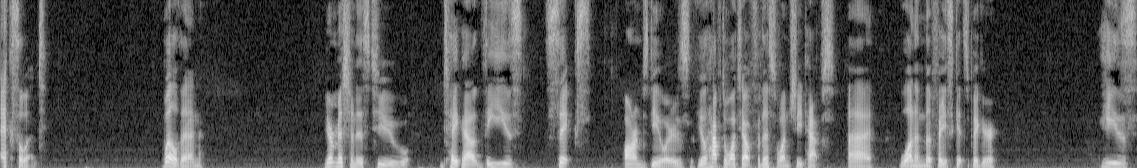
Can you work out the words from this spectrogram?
Excellent. Well then, your mission is to take out these six arms dealers. You'll have to watch out for this one. She taps uh, one, and the face gets bigger. He's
